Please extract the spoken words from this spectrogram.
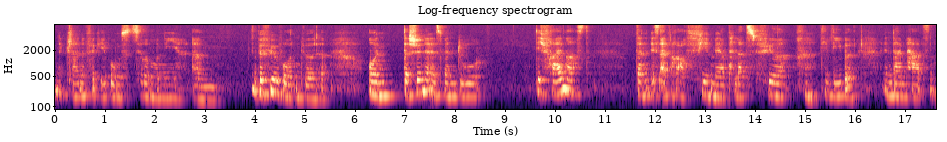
eine kleine Vergebungszeremonie ähm, befürworten würde. Und das Schöne ist, wenn du dich frei machst, dann ist einfach auch viel mehr Platz für die Liebe in deinem Herzen.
